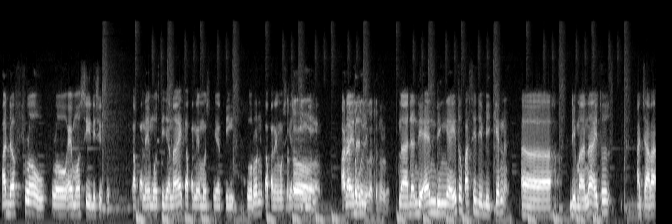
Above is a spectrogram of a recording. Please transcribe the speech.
ada flow flow emosi di situ. Kapan emosinya naik kapan emosinya ting- turun kapan emosinya tinggi. Betul ada Nah, tuh dan- juga tuh dulu. nah dan di endingnya itu pasti dibikin eh di mana itu acara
